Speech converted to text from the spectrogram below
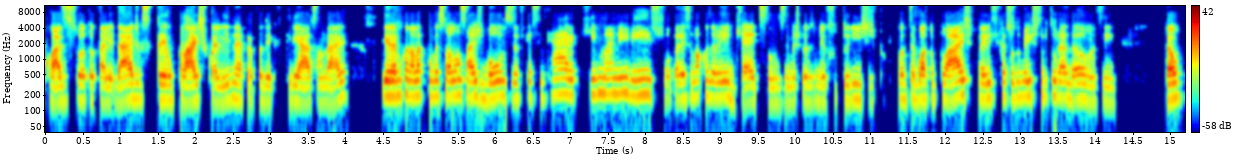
quase sua totalidade, você tem um plástico ali, né, para poder criar a sandália. E eu lembro quando ela começou a lançar as bolsas, eu fiquei assim, cara, que maneiríssimo. Parece uma coisa meio Jetsons, assim, umas coisas meio futuristas, porque quando você bota o plástico, né, ele fica todo meio estruturadão, assim. Então,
